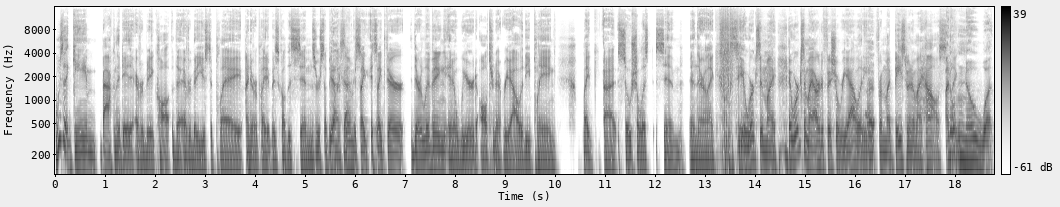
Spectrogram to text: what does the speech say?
What was that game back in the day that everybody called that everybody used to play? I never played it, but it's called The Sims or something Yeah, like that. It's like it's like they're they're living in a weird alternate reality, playing like uh, socialist sim, and they're like, see, it works in my it works in my artificial reality Uh, from my basement of my house. I don't know what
